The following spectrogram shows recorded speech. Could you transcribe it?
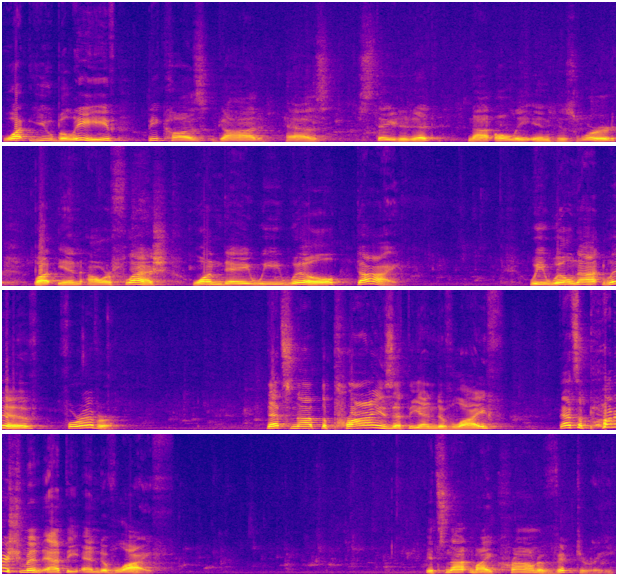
what you believe, because God has stated it not only in His Word, but in our flesh. One day we will die. We will not live forever. That's not the prize at the end of life. That's a punishment at the end of life. It's not my crown of victory,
